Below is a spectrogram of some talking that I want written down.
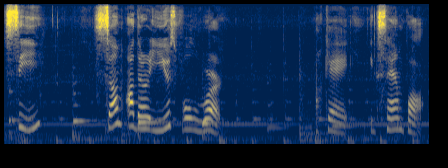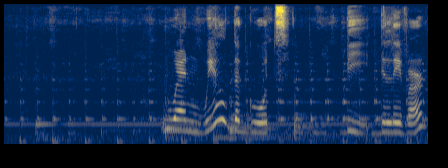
See some other useful word. Okay, example. When will the goods be delivered?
